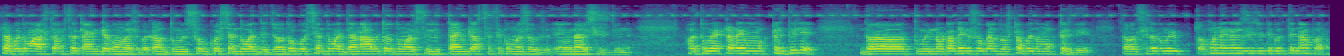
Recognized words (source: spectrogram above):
তারপর তোমার আস্তে আস্তে টাইমটা কমে আসবে, কারণ তুমি সব কোশ্চেন তোমার, যত কোশ্চেন তোমার জানা হবে তো তোমার টাইমটা আস্তে আস্তে কমে আসবে অ্যানালিসিসের জন্য। হয় তুমি একটা টাইম মক টেস্ট দিলে, ধরো তুমি নটা থেকে সকাল দশটা পর্যন্ত মক টেস্ট দিয়ে তারপর সেটা তুমি তখন অ্যানালিসিস যদি করতে না পারো,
